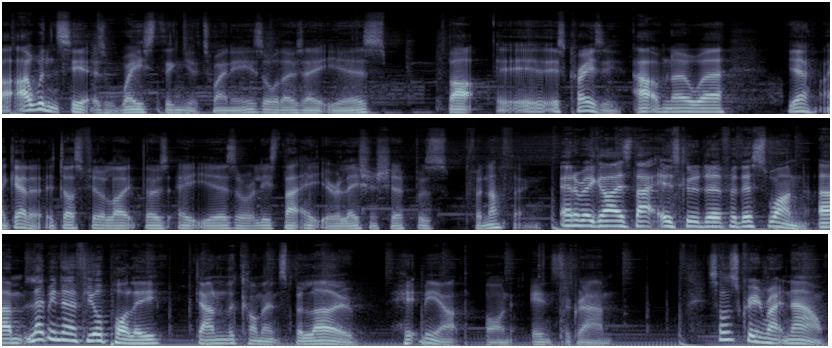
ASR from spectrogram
I wouldn't see it as wasting your 20s or those eight years, but it's crazy. Out of nowhere, yeah, I get it. It does feel like those eight years, or at least that eight year relationship, was for nothing. Anyway, guys, that is going to do it for this one. Um, let me know if you're poly down in the comments below. Hit me up on Instagram. It's on screen right now.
